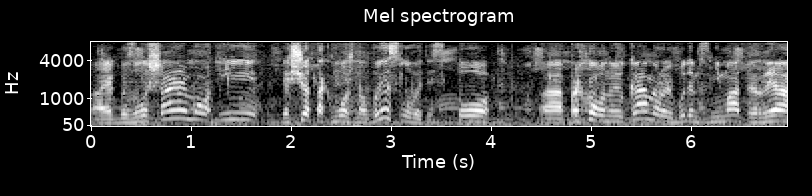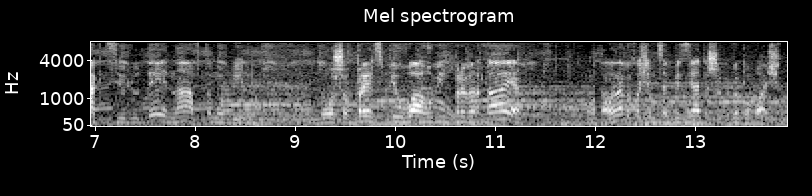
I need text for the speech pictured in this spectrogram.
а, якби залишаємо. І якщо так можна висловитись, то прихованою камерою будемо знімати реакцію людей на автомобіль. Тому що, в принципі, увагу він привертає. От, але ми хочемо це підзняти, щоб ви побачили.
